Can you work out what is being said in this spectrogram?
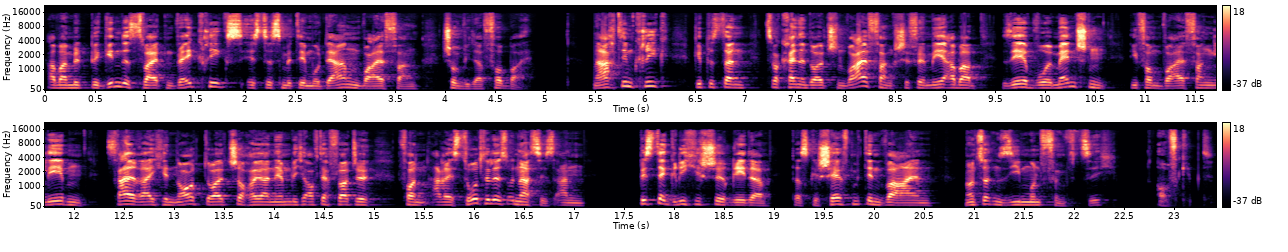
Aber mit Beginn des Zweiten Weltkriegs ist es mit dem modernen Walfang schon wieder vorbei. Nach dem Krieg gibt es dann zwar keine deutschen Walfangschiffe mehr, aber sehr wohl Menschen, die vom Walfang leben. Zahlreiche Norddeutsche heuern nämlich auf der Flotte von Aristoteles Onassis an, bis der griechische Reeder das Geschäft mit den Walen 1957 aufgibt.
